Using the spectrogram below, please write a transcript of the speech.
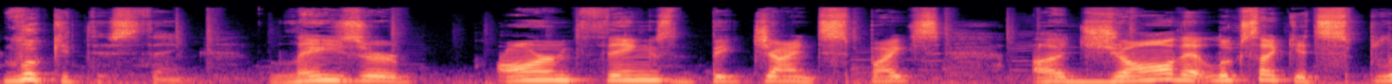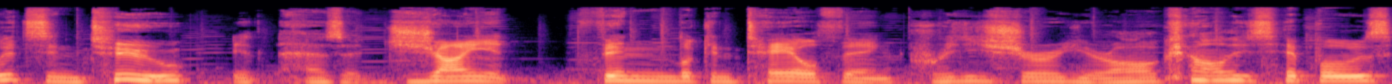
Look at this thing. Laser arm things, big giant spikes, a jaw that looks like it splits in two. It has a giant fin looking tail thing. Pretty sure you're all, all these hippos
